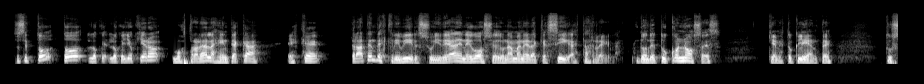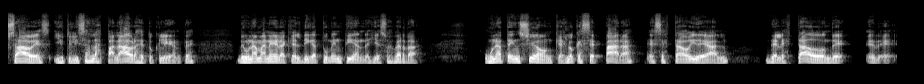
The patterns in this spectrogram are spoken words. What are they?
Entonces, todo, todo lo, que, lo que yo quiero mostrarle a la gente acá es que traten de escribir su idea de negocio de una manera que siga estas reglas, donde tú conoces quién es tu cliente, tú sabes y utilizas las palabras de tu cliente de una manera que él diga, tú me entiendes y eso es verdad. Una tensión, que es lo que separa ese estado ideal del estado donde, eh,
